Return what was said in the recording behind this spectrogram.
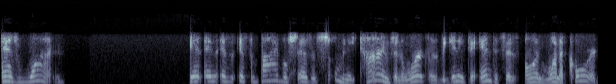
as one and, and as, as the Bible says it so many times in the Word from the beginning to end, it says on one accord.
